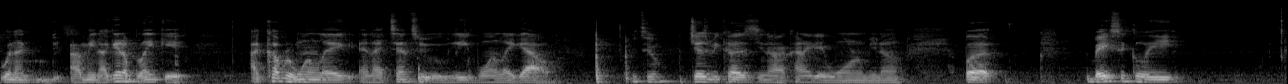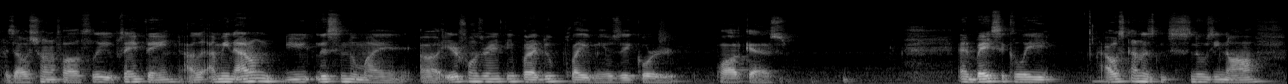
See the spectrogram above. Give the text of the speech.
when I I mean I get a blanket, I cover one leg and I tend to leave one leg out me too. just because you know I kind of get warm, you know. But basically, as I was trying to fall asleep, same thing. I, I mean, I don't you listen to my uh, earphones or anything, but I do play music or podcasts. And basically, I was kind of snoozing off,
